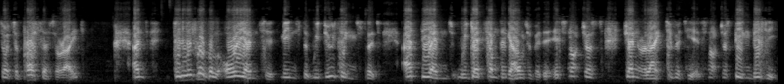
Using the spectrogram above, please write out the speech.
So it's a process, all right? And deliverable oriented means that we do things that at the end we get something out of it. It's not just general activity. It's not just being busy.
